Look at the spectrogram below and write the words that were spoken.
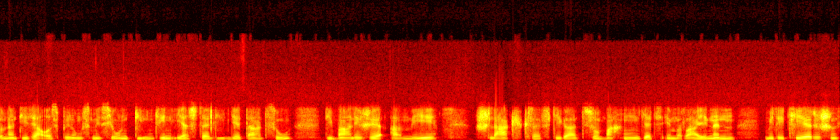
sondern diese Ausbildungsmission dient in erster Linie dazu, die malische Armee schlagkräftiger zu machen, jetzt im reinen militärischen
